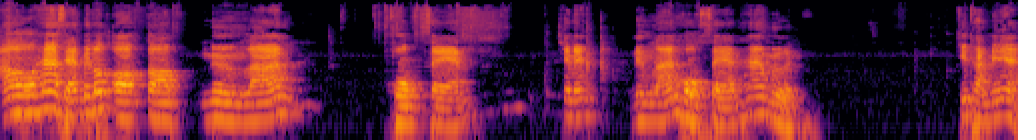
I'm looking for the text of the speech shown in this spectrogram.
เอาห้าแสนไปลบออกตอบหนึ่งล้านหกแสนใช่ไหม หนึ่งล้านหกแสนห้าหมื่นคิดทันไหมเนี่ย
